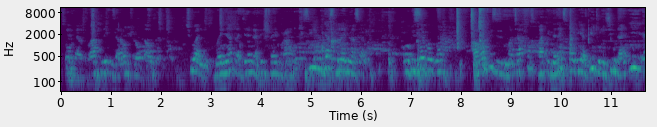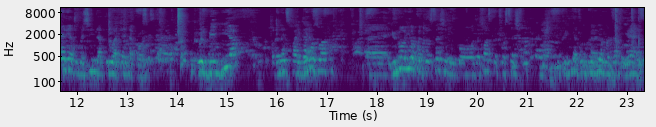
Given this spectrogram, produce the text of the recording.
So, uh, roughly is around 12,000. Surely, when you have jenga this time around, see, you just blame yourself. To, our office is in Machakos, but in the next five years, hii tulishinda, hii area to tumeshinda through a tender process. We'll be here for the next five years. Uh, you know your petrol station is for the first petrol station. Ukiingia tu kuingia Machakos. Yes.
